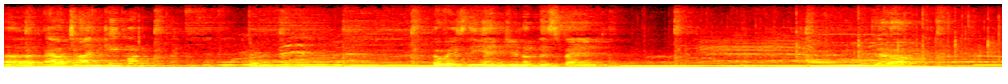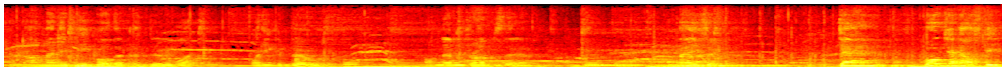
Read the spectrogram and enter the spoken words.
uh, our timekeeper, who is the engine of this band. There are, are many people that can do what, what he can do on them drums there. Amazing. Dan Wojciechowski.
